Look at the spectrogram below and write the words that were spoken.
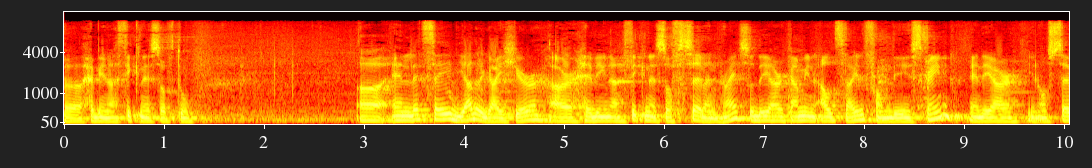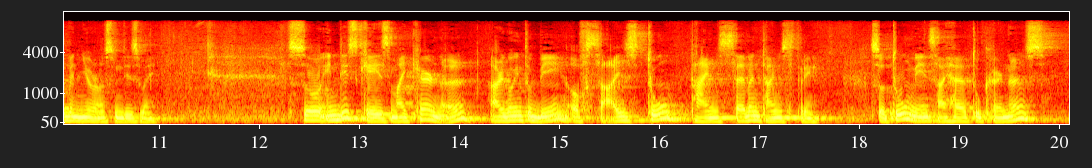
uh, having a thickness of two. Uh, and let's say the other guy here are having a thickness of seven, right? So they are coming outside from the screen, and they are, you know, seven neurons in this way. So in this case, my kernel are going to be of size 2 times 7 times 3. So 2 means I have two kernels,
